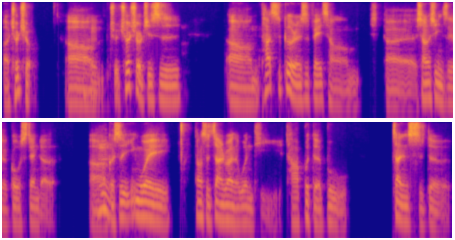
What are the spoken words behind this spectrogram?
呃 Churchill 啊、OK Ch- Churchill 其实啊、他是个人是非常呃相信这个 gold standard 的啊、嗯可是因为当时战乱的问题，他不得不暂时的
